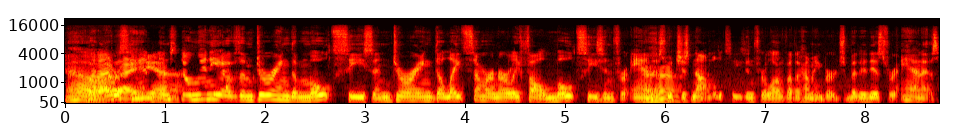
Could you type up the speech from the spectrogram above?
Oh, but I was right, handling yeah. so many of them during the molt season, during the late summer and early fall molt season for Anna's, Uh-huh. which is not molt season for a lot of other hummingbirds, but it is for Anna's.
